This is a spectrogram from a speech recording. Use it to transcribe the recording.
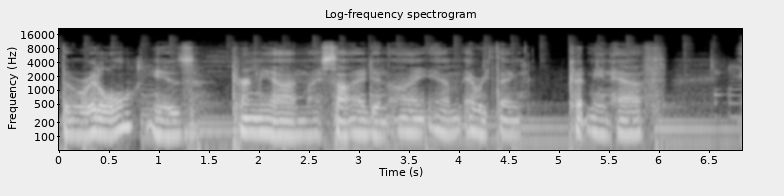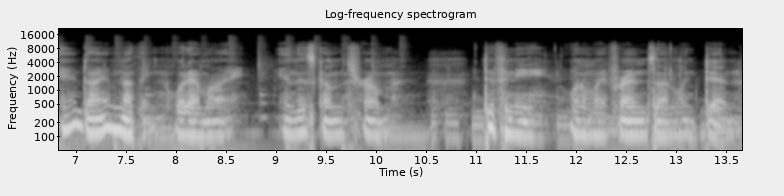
The riddle is Turn me on my side, and I am everything. Cut me in half, and I am nothing. What am I? And this comes from Tiffany, one of my friends on LinkedIn.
